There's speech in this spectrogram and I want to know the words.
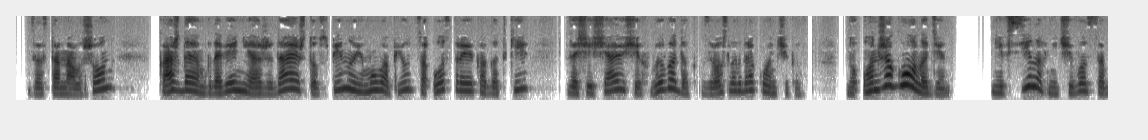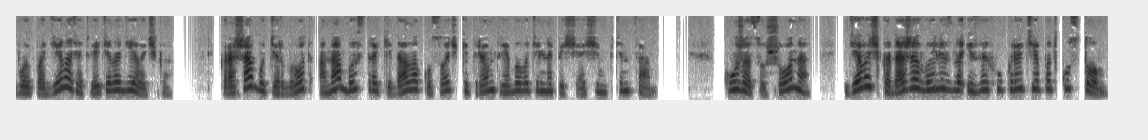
— застонал Шон, каждое мгновение ожидая, что в спину ему вопьются острые коготки, защищающих выводок взрослых дракончиков. «Но он же голоден!» «Не в силах ничего с собой поделать», — ответила девочка. Кроша бутерброд, она быстро кидала кусочки трем требовательно пищащим птенцам. К ужасу Шона девочка даже вылезла из их укрытия под кустом.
